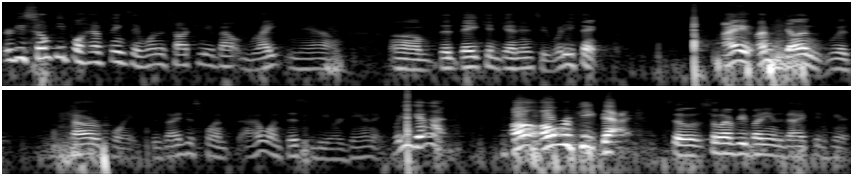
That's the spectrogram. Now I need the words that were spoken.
Or do some people have things they want to talk to me about right now um, that they can get into? What do you think? I, I'm done with PowerPoints because I just want, I want this to be organic. What do you got? I'll, I'll repeat back so, so everybody in the back can hear.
